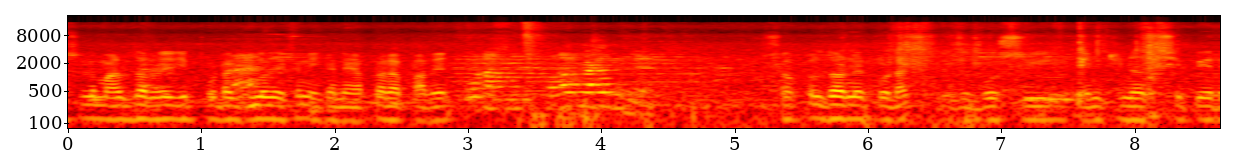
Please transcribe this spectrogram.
আসলে মাছ ধরার এই যে প্রোডাক্টগুলো দেখেন এখানে আপনারা পাবেন। সকল ধরনের প্রোডাক্ট যে বসি এন্টিনা শিপের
